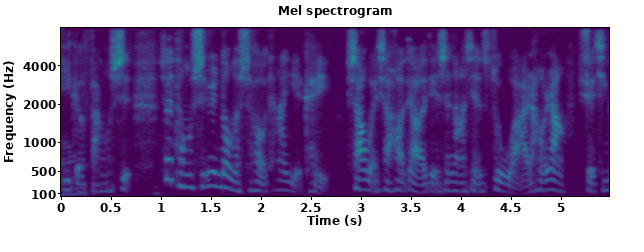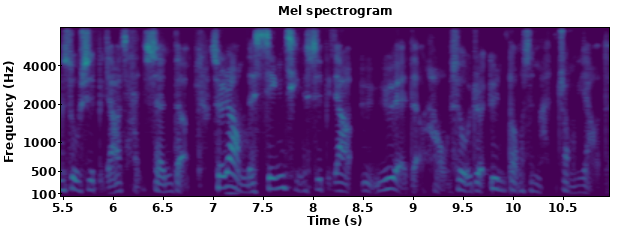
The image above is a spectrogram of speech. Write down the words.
一个方式，所以同时运动的时候，它也可以稍微消耗掉一点肾上腺素啊，然后让血清素是比较产生的，所以让我们的心情是比较愉悦的。好，所以我觉得运动是蛮重要的。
